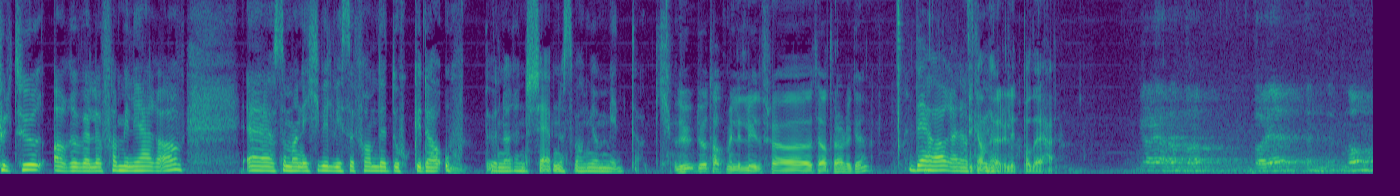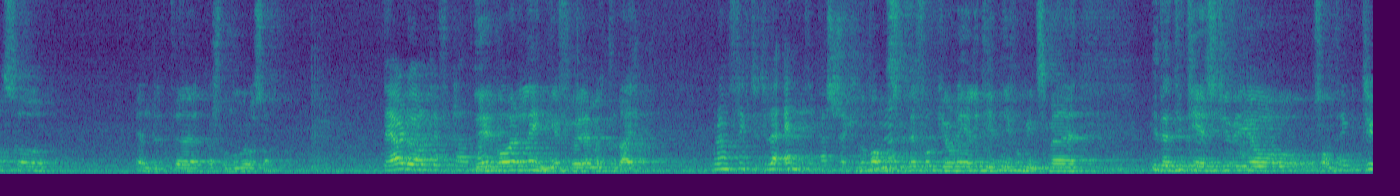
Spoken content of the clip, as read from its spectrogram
kulturarv eller familiære arv, eh, som han ikke vil vise fram, det dukker da opp under en skjebnesvanger middag. Du, du, har tatt med litt lyd fra teatret, har du ikke det? Det har jeg. Vi kan høre litt på det her. Greia er at da, da jeg endret navn, så endret jeg personnummer også. Det har du aldri fortalt meg. Det var lenge før jeg møtte deg. Hvordan fikk du til å endre Det er noe vanskelig. Folk gjør det hele tiden i forbindelse med identitetstyveri og, og, sånne ting. Du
